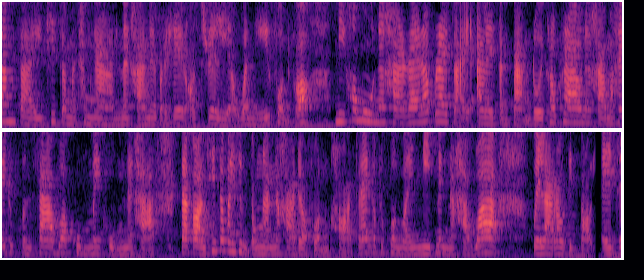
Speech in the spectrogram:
ตั้งใจที่จะมาทำงานนะคะ ในประเทศออสเตรเลีย วันนี้ฝนก็มีข้อมูลนะคะ รายรับรายจ่ายอะไรต่างๆ โดยคร่าว ๆนะคะ มาให้ทุกคนทราบว่าคุ้มไม่คุ้มนะคะ แต่ก่อนที่จะไปถึงตรงนั้นนะคะ เดี๋ยวฝนขอแจ้งกับทุกคนไว้นิดหนึ่งนะคะว่าเวลาเราติดต่อเอเจ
